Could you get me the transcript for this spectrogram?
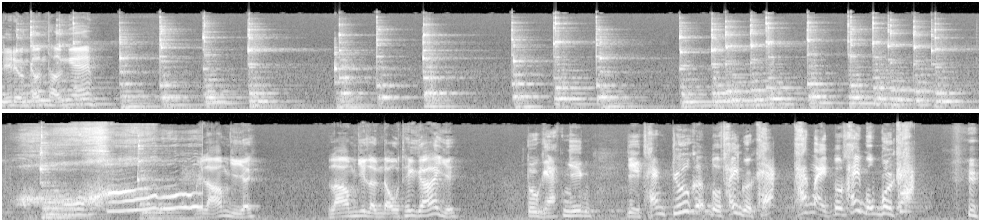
Đi đường cẩn thận nha em Mày làm gì vậy? Làm như lần đầu thấy gái vậy? Tôi ngạc nhiên Vì tháng trước á, tôi thấy người khác Tháng này tôi thấy một người khác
